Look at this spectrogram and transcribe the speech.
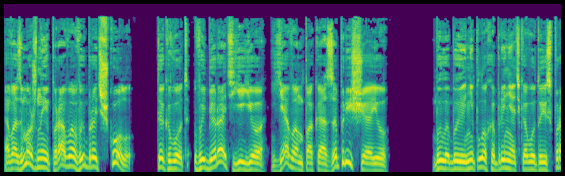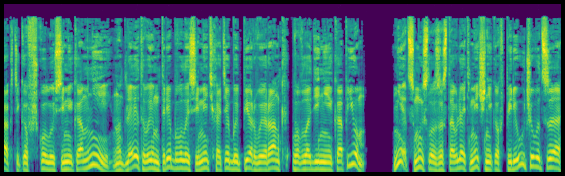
а возможно и право выбрать школу. Так вот, выбирать ее я вам пока запрещаю. Было бы неплохо принять кого-то из практиков в школу семи камней, но для этого им требовалось иметь хотя бы первый ранг во владении копьем. Нет смысла заставлять мечников переучиваться,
